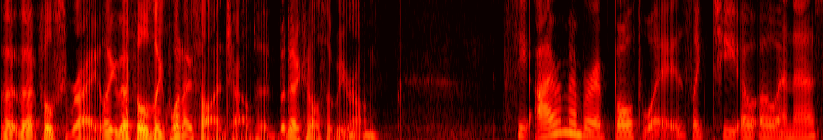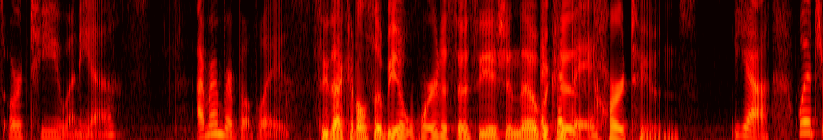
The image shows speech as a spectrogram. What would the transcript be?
That that feels right. Like that feels like what I saw in childhood, but I could also be wrong. See, I remember it both ways, like T O O N S or T U N E S. I remember both ways. See, that could also be a word association though, because be. cartoons. Yeah, which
